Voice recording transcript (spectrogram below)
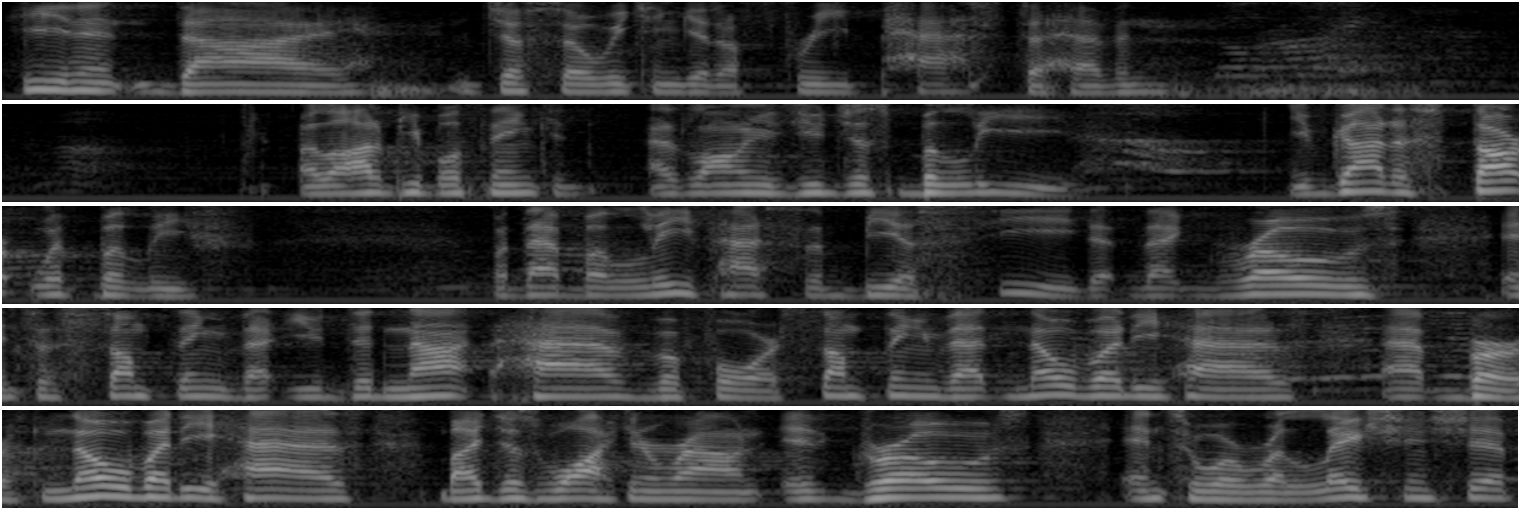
He didn't die just so we can get a free pass to heaven. A lot of people think as long as you just believe, you've got to start with belief. But that belief has to be a seed that grows into something that you did not have before, something that nobody has at birth, nobody has by just walking around. It grows into a relationship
